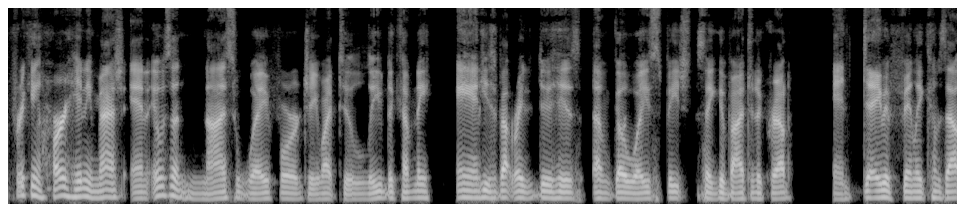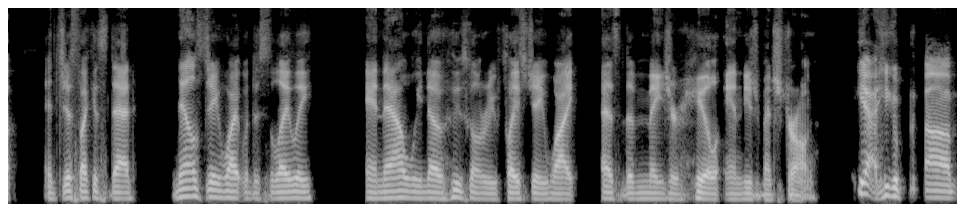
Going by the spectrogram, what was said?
freaking hard hitting match, and it was a nice way for Jay White to leave the company. And he's about ready to do his um, go away speech, say goodbye to the crowd. And David Finlay comes out, and just like his dad, nails Jay White with the shillelagh. And now we know who's going to replace Jay White as the major heel in New Japan Strong. Yeah, he could um,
